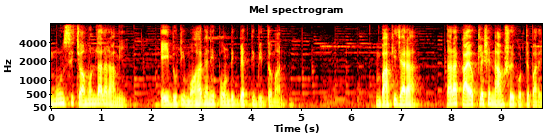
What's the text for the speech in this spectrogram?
মুন্সি চমনলাল আর আমি, এই দুটি মহাজ্ঞানী পণ্ডিত ব্যক্তি বিদ্যমান। বাকি যারা, তারা কায়ক্লেশে নাম সই করতে পারে।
